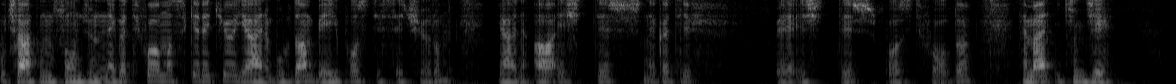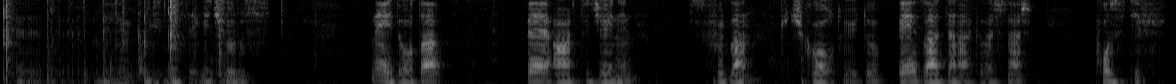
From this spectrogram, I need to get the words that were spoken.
bu çarpımın sonucunun negatif olması gerekiyor. Yani buradan B'yi pozitif seçiyorum. Yani A eşittir negatif, B eşittir pozitif oldu. Hemen ikinci e, bizim bilgimize geçiyoruz. Neydi o da? B artı C'nin sıfırdan küçük olduğuydu. B zaten arkadaşlar pozitif.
